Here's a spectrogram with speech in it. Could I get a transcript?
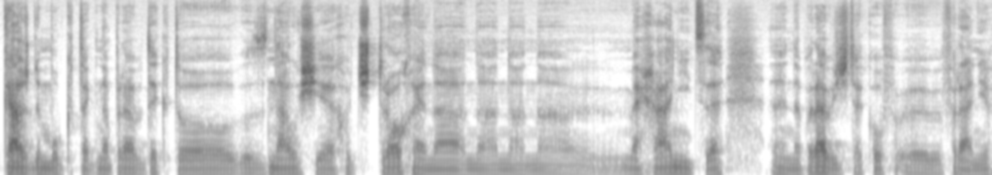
każdy mógł tak naprawdę, kto znał się choć trochę na, na, na, na mechanice, naprawić taką franię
